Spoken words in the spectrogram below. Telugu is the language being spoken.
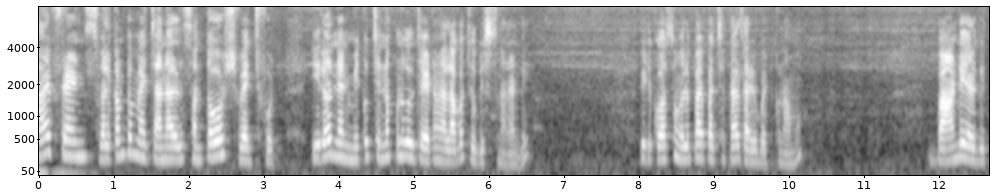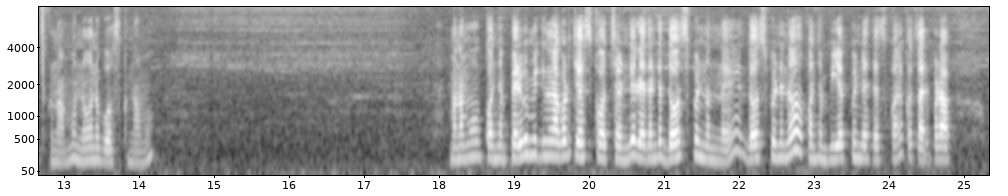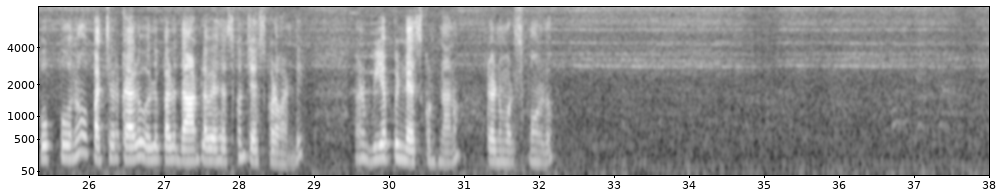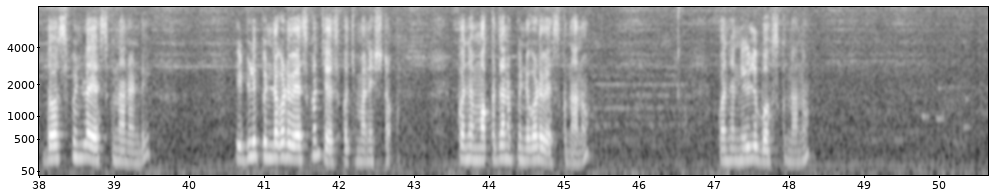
Hi friends welcome to my channel Santosh veg food. ఈరోజు నేను మీకు చిన్న పునుగులు చేయడం ఎలాగో చూపిస్తున్నానండి. వీటి కోసం ఉల్లిపాయ పచ్చిరకాయలు తరిగి పెట్టుకున్నాము బాండి వెలిగించుకున్నాము నూనె పోసుకున్నాము. మనము కొంచెం పెరుగు మిగిలినా కూడా చేసుకోవచ్చండి. లేదంటే దోసపిండి ఉంది. దోసపిండిలో కొంచెం బియ్యం పిండి వేసేసుకొని సరిపడా ఉప్పును పచ్చిమిరకాయలు ఉల్లిపాయలు దాంట్లో వేసేసుకొని చేసుకోవడం అండి బియ్యం పిండి వేసుకుంటున్నాను. రెండు మూడు స్పూన్లు. దోశ పిండిలో వేసుకున్నానండి. ఇడ్లీ పిండి కూడా వేసుకొని చేసుకోవచ్చు మన ఇష్టం. కొంచెం మొక్కజొన్న పిండి కూడా వేసుకున్నాను. కొంచెం నీళ్ళు పోసుకున్నాను.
